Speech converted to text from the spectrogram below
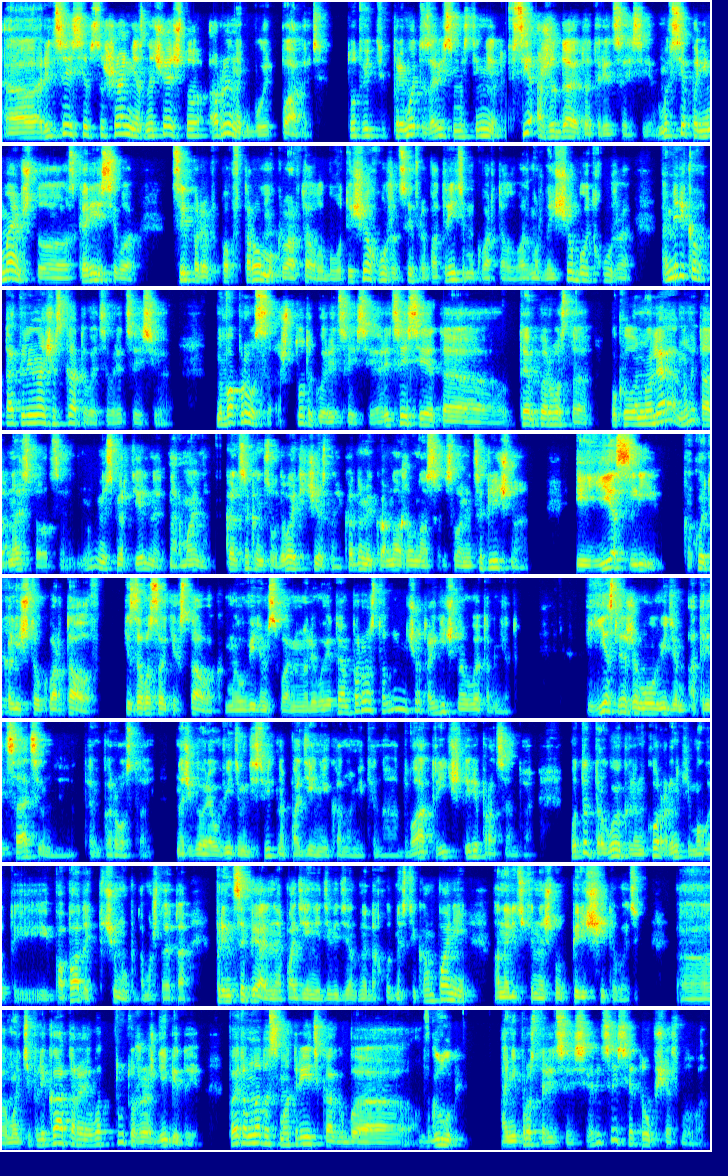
Э, рецессия в США не означает, что рынок будет падать. Тут ведь прямой зависимости нет. Все ожидают этой рецессии. Мы все понимаем, что, скорее всего, цифры по второму кварталу будут еще хуже, цифры по третьему кварталу, возможно, еще будет хуже. Америка так или иначе скатывается в рецессию. Но вопрос, что такое рецессия? Рецессия – это темпы роста около нуля, но это одна ситуация. Ну, не смертельная, это нормально. В конце концов, давайте честно, экономика, она же у нас с вами циклична. И если какое-то количество кварталов из-за высоких ставок мы увидим с вами нулевые темпы роста, ну ничего трагичного в этом нет. Если же мы увидим отрицательные темпы роста, значит говоря, увидим действительно падение экономики на 2, 3, 4 процента, вот это другой коленкор, рынки могут и попадать. Почему? Потому что это принципиальное падение дивидендной доходности компаний. Аналитики начнут пересчитывать э, мультипликаторы. Вот тут уже жди беды. Поэтому надо смотреть как бы вглубь, а не просто рецессия. Рецессия – это общее слово.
